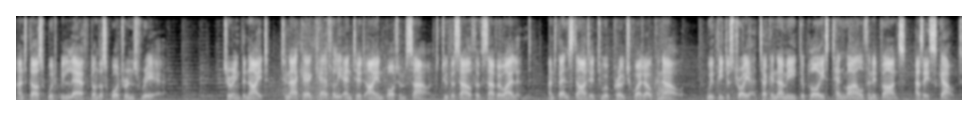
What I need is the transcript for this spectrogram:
and thus would be left on the squadron's rear. During the night, Tanaka carefully entered Iron Bottom Sound to the south of Savo Island, and then started to approach Guadalcanal, with the destroyer Takanami deployed 10 miles in advance as a scout.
